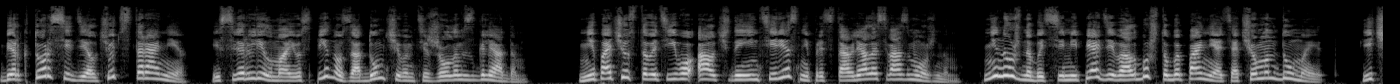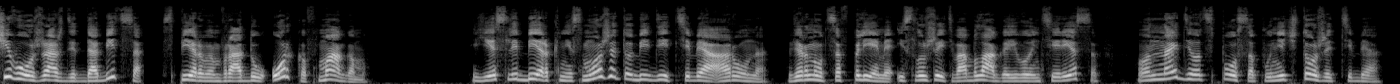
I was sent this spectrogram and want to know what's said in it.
Берктор сидел чуть в стороне и сверлил мою спину задумчивым тяжелым взглядом. Не почувствовать его алчный интерес не представлялось возможным. Не нужно быть семипядей во лбу, чтобы понять, о чем он думает и чего жаждет добиться с первым в роду орков магом. Если Берг не сможет убедить тебя, Аруна, вернуться в племя и служить во благо его интересов, он найдет способ уничтожить тебя.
